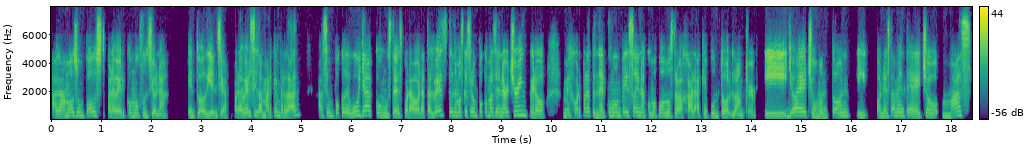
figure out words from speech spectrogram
Hagamos un post para ver cómo funciona en tu audiencia, para ver si la marca en verdad hace un poco de bulla con ustedes por ahora. Tal vez tenemos que hacer un poco más de nurturing, pero mejor para tener como un baseline a cómo podemos trabajar, a qué punto long term. Y yo he hecho un montón y honestamente he hecho más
